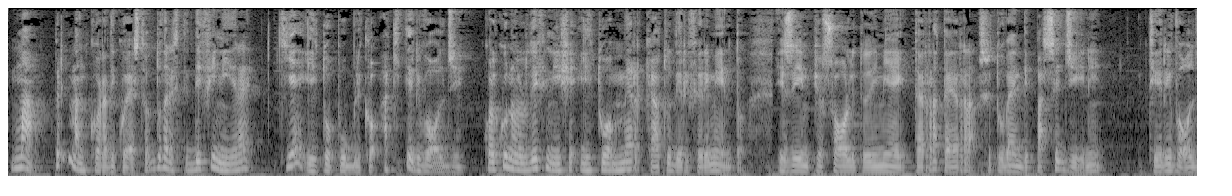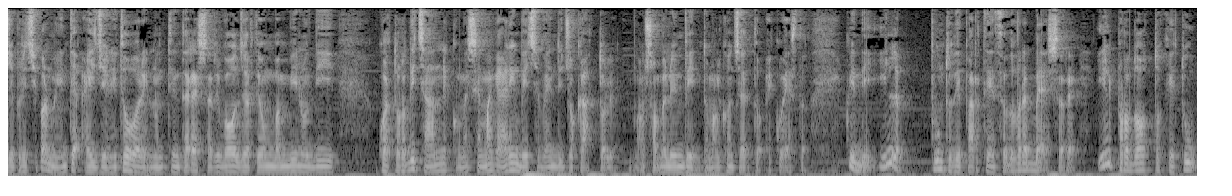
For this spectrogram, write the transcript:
Ma prima ancora di questo dovresti definire chi è il tuo pubblico, a chi ti rivolgi. Qualcuno lo definisce il tuo mercato di riferimento. Esempio solito dei miei terra-terra, se tu vendi passeggini, ti rivolge principalmente ai genitori, non ti interessa rivolgerti a un bambino di 14 anni come se magari invece vendi giocattoli. Non so, me lo invento, ma il concetto è questo. Quindi il punto di partenza dovrebbe essere il prodotto che tu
